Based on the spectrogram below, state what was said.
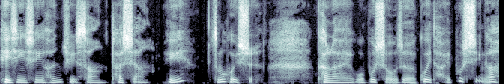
黑猩猩很沮丧，他想：“咦，怎么回事？看来我不守着柜台不行啊！”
